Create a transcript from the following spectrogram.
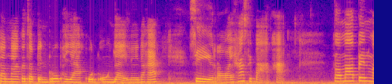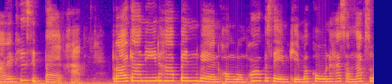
ด้านหน้าก็จะเป็นรูปพญาครุดองค์ใหญ่เลยนะคะ 450 บาทค่ะ ต่อมาเป็นหมายเลขที่ 18 ค่ะ รายการนี้นะคะเป็นแหวนของหลวงพ่อเกษมเขมโกนะคะสำนักสุ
